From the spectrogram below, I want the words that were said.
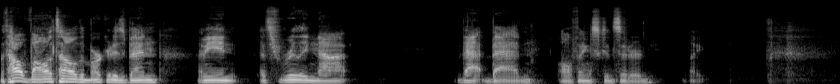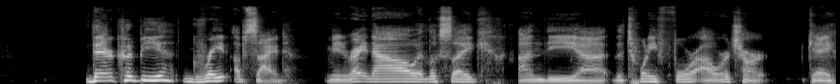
with how volatile the market has been, I mean, that's really not that bad, all things considered there could be great upside. I mean, right now it looks like on the uh, the 24 hour chart, okay,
